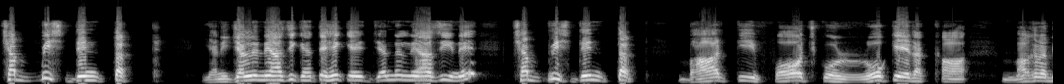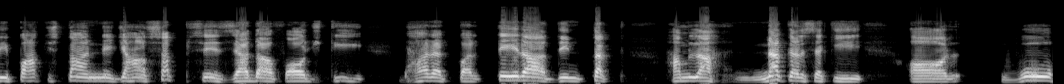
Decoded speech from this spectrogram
چھبیس دن تک یعنی جنرل نیازی کہتے ہیں کہ جنرل نیازی نے چھبیس دن تک بھارتی فوج کو روکے رکھا۔ مغربی پاکستان نے جہاں سب سے زیادہ فوج تھی، بھارت پر تیرہ دن تک حملہ نہ کر سکی اور وہ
